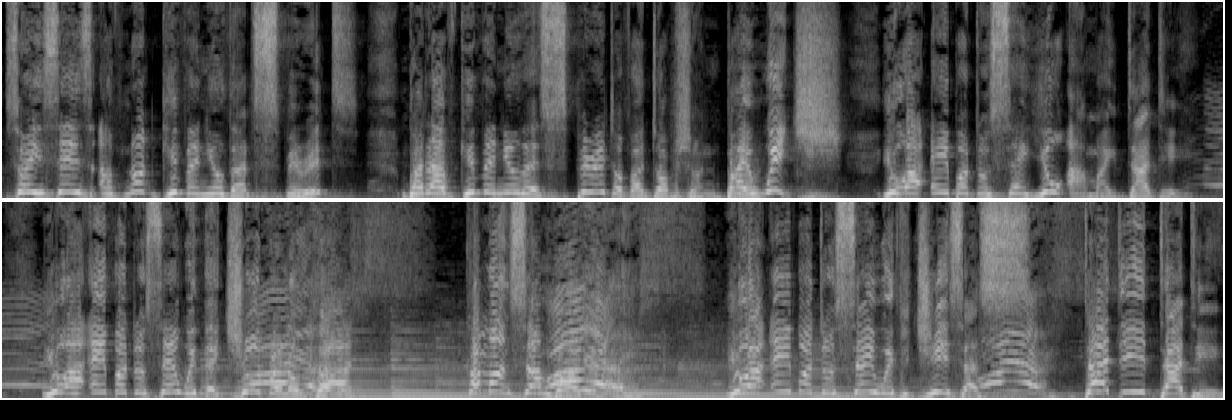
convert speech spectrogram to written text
So he says, I've not given you that spirit, but I've given you the spirit of adoption by Right. which you are able to say, You are my daddy. You are able to say with the children of God, Come on, Oh, somebody. yes. You are able to say with Jesus, Oh, yes. Daddy, Daddy.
